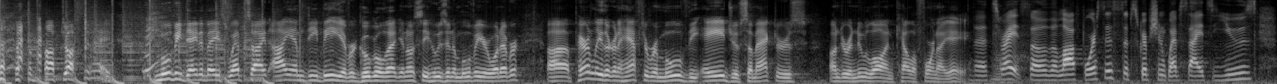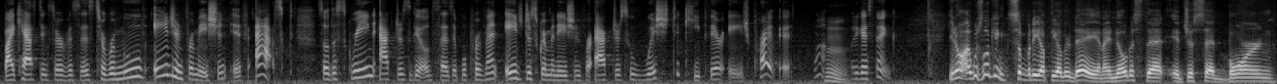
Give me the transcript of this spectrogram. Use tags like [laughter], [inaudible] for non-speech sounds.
[laughs] Pop Talk today. Movie database website, IMDb. You ever Google that, you know, see who's in a movie or whatever? Uh, apparently, they're going to have to remove the age of some actors under a new law in California. That's right. So the law forces subscription websites used by casting services to remove age information if asked. So the Screen Actors Guild says it will prevent age discrimination for actors who wish to keep their age private. Wow. Hmm. What do you guys think? You know, I was looking somebody up the other day and I noticed that it just said born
